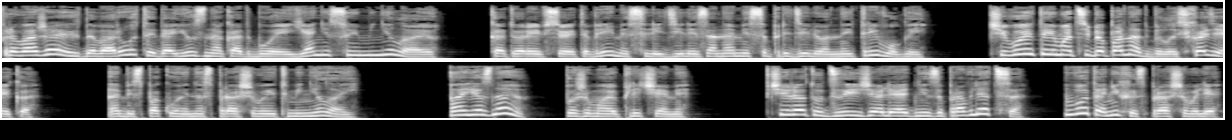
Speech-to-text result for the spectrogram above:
Провожаю их до ворот и даю знак отбоя Янису и Минилаю, которые все это время следили за нами с определенной тревогой. «Чего это им от тебя понадобилось, хозяйка?» Обеспокоенно спрашивает Минилай. А я знаю, пожимаю плечами. Вчера тут заезжали одни заправляться, вот о них и спрашивали.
